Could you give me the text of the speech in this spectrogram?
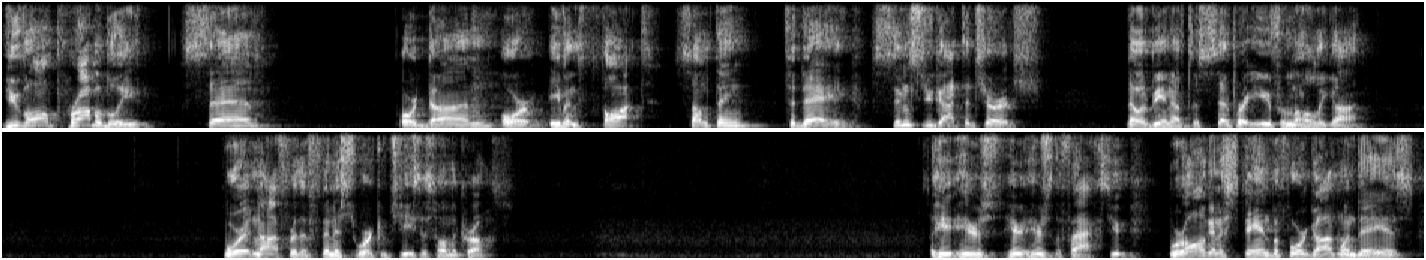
you've all probably said or done or even thought something today since you got to church that would be enough to separate you from a holy God were it not for the finished work of Jesus on the cross. So here's, here, here's the facts. We're all going to stand before God one day as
